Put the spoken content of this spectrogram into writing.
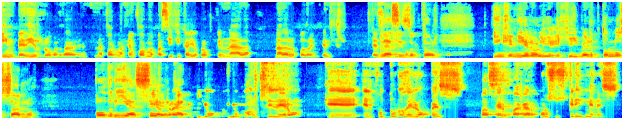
impedirlo, ¿verdad? En, forma, en forma pacífica, yo creo que nada, nada lo podrá impedir. Gracias, doctor. Ingeniero Gilberto Lozano, podría ser... yo, yo considero que el futuro de López va a ser pagar por sus crímenes.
